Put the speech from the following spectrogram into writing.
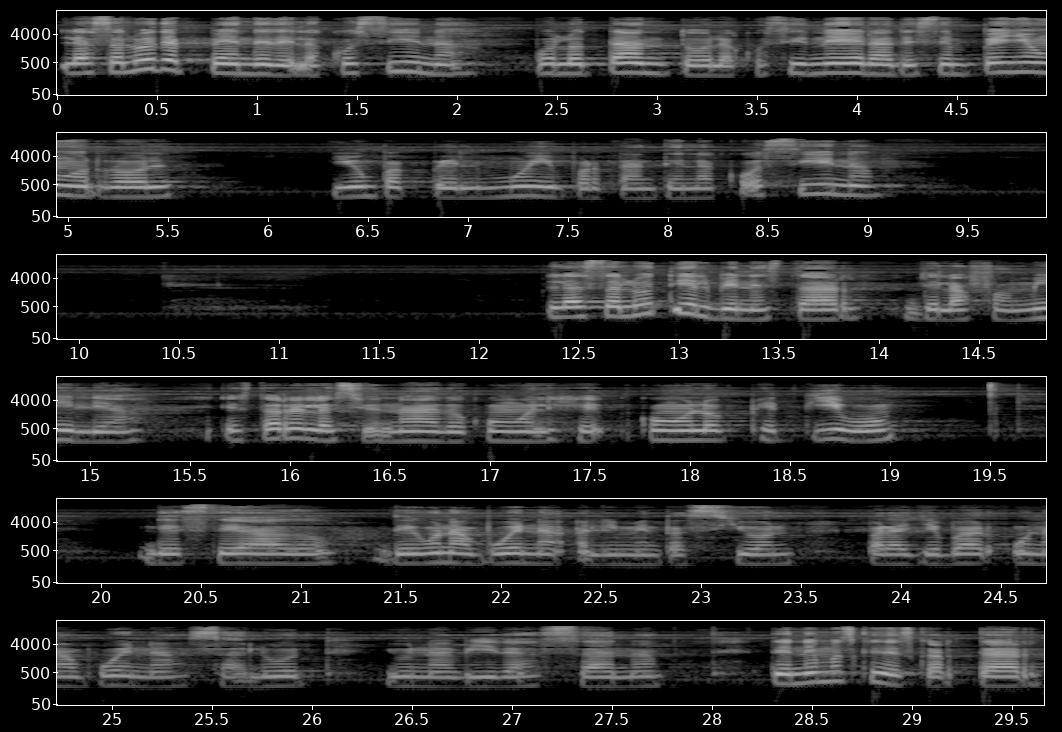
La salud depende de la cocina, por lo tanto la cocinera desempeña un rol y un papel muy importante en la cocina. La salud y el bienestar de la familia está relacionado con el, con el objetivo deseado de una buena alimentación para llevar una buena salud y una vida sana. Tenemos que descartar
